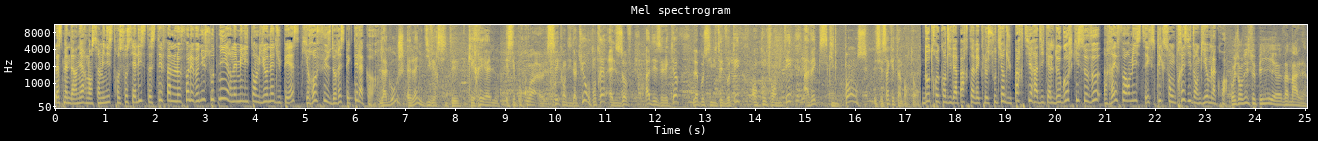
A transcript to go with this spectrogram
La semaine dernière, l'ancien ministre socialiste Stéphane Le Foll est venu soutenir les militants lyonnais du PS qui refusent de respecter l'accord. La gauche, elle a une diversité qui est réelle. Et c'est pourquoi euh, ces candidatures, au contraire, elles offrent à des électeurs la possibilité de voter en conformité avec ce qu'ils pensent. Et c'est ça qui est important. D'autres candidats partent avec le soutien du Parti radical de gauche qui se veut réformiste, explique son président Guillaume Lacroix. Aujourd'hui, ce pays euh, va mal.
